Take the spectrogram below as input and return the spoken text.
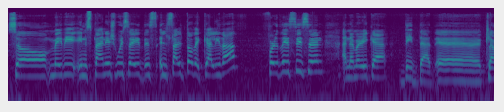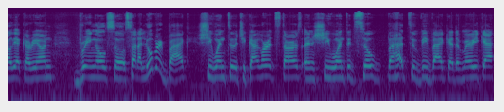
So maybe in Spanish we say this el salto de calidad for this season, and America did that. Uh, Claudia Carrion bring also Sarah Luebbert back. She went to Chicago Red Stars, and she wanted so bad to be back at America.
